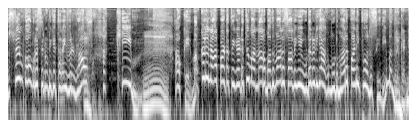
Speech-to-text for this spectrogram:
முஸ்லிம் காங்கிரசினுடைய தலைவர் ராவ் ஹக்கீம் ஓகே மக்களின் ஆர்ப்பாட்டத்தை அடுத்து மன்னார் மதுபான சாலையை உடனடியாக மூடுமாறு பணிப்பு என்ற செய்தியும் வந்திருக்கேன்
